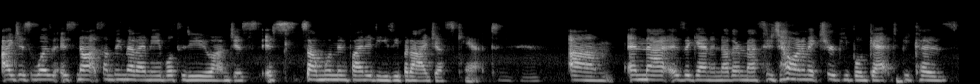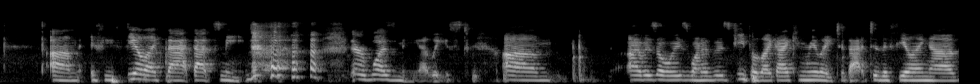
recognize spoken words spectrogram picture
I just wasn't. It's not something that I'm able to do. I'm just. It's some women find it easy, but I just can't. Um, and that is again another message I want to make sure people get because Um, if you feel like that, that's me. there was me at least. Um, I was always one of those people. Like I can relate to that, to the feeling of,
